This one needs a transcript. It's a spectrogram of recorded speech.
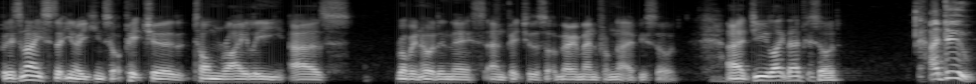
But it's nice that you know you can sort of picture Tom Riley as Robin Hood in this, and picture the sort of merry men from that episode. Uh, do you like that episode? I do.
